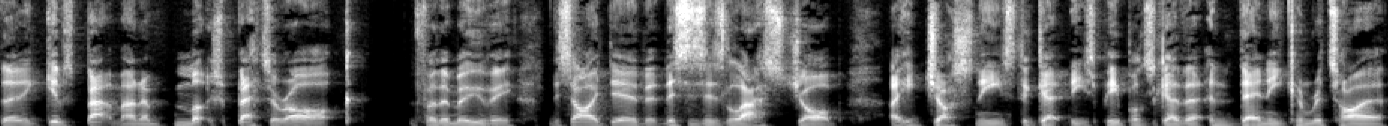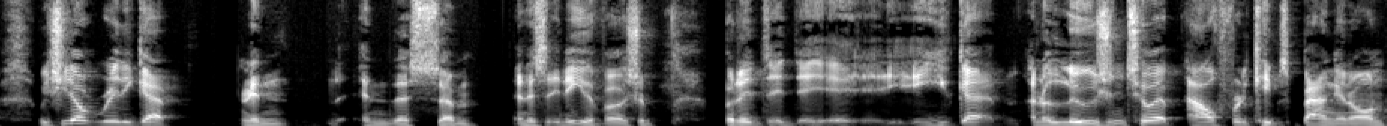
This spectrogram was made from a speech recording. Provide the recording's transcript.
that it gives Batman a much better arc for the movie. This idea that this is his last job, he just needs to get these people together and then he can retire, which you don't really get in in this um in this in either version. But it, it, it you get an allusion to it. Alfred keeps banging on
